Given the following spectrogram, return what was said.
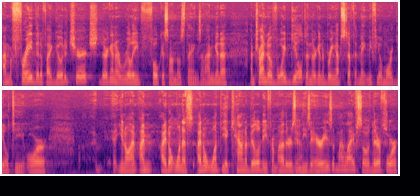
I'm afraid that if I go to church, they're going to really focus on those things. And I'm going to, I'm trying to avoid guilt, and they're going to bring up stuff that make me feel more guilty. Or, you know, I'm, I'm, I don't want to, I don't want the accountability from others in these areas of my life. So therefore,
